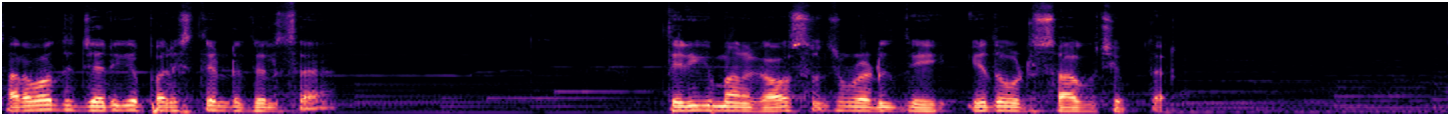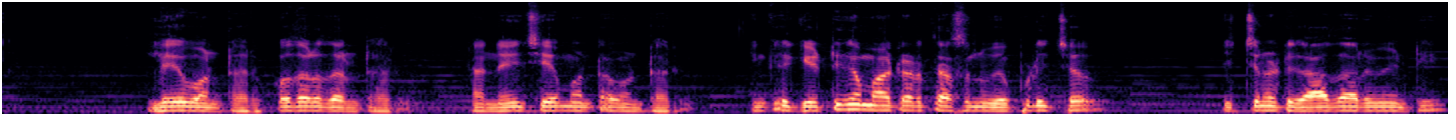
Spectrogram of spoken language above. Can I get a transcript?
తర్వాత జరిగే పరిస్థితి ఏంటో తెలుసా? తిరిగి మనకు అవసరం అడిగితే ఏదో ఒకటి సాగు చెప్తారు. లేవంటారు కుదరదంటారు నన్ను ఏం చేయమంటావు అంటారు ఇంకా గట్టిగా మాట్లాడితే అసలు నువ్వు ఎప్పుడు ఇచ్చావు? ఇచ్చినట్టుగా ఆధారం ఏంటి?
